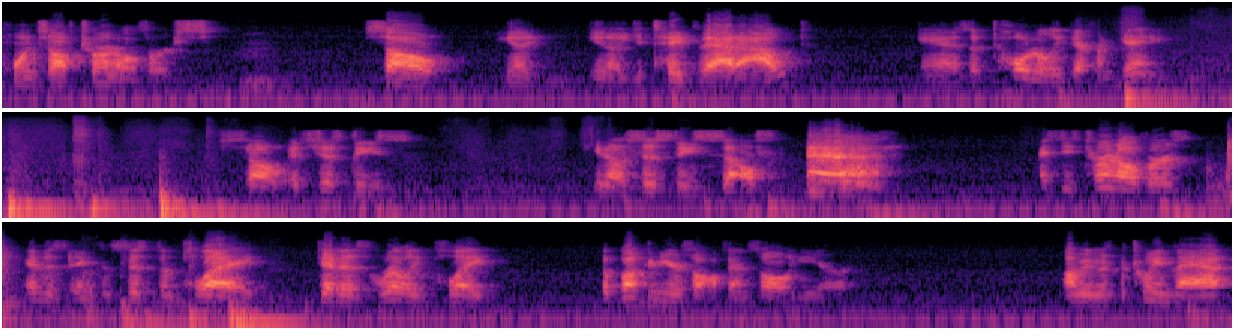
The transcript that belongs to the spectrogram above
points off turnovers. So, you know, you know, you take that out, and it's a totally different game. So it's just these, you know, it's just these self, it's these turnovers and this inconsistent play that has really plagued the Buccaneers offense all year. I mean, it was between that,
